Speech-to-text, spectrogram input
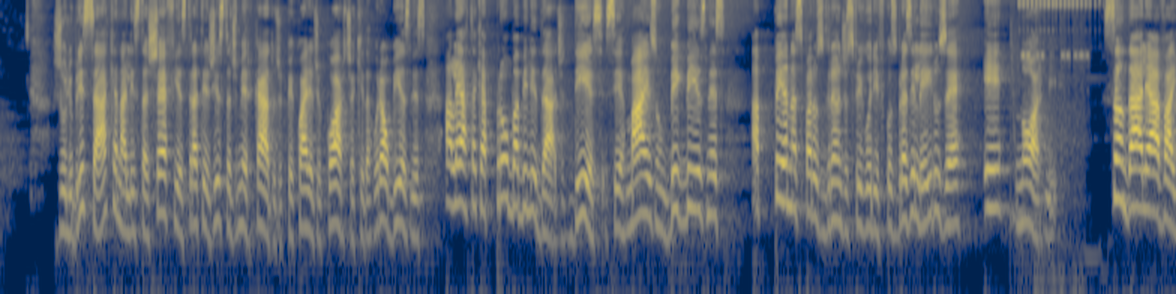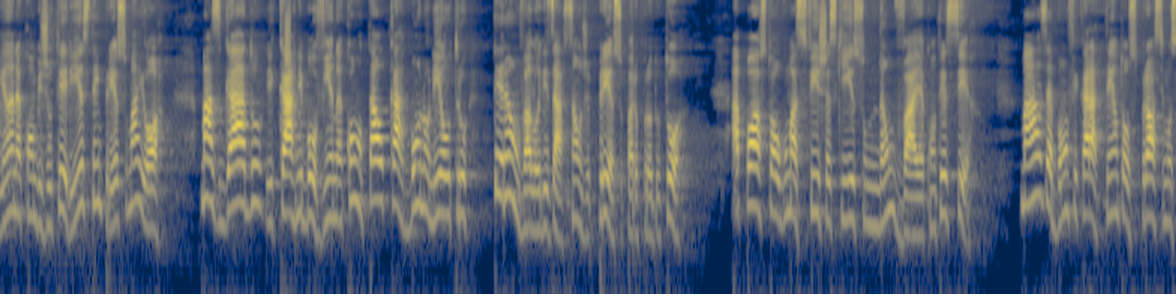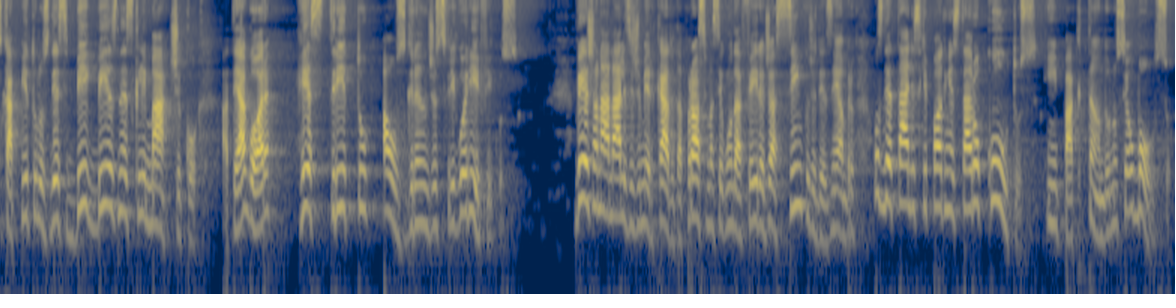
Júlio Brissac, analista-chefe e estrategista de mercado de pecuária de corte aqui da Rural Business, alerta que a probabilidade desse ser mais um big business apenas para os grandes frigoríficos brasileiros é enorme. Sandália havaiana com bijuterias tem preço maior, mas gado e carne bovina com tal carbono neutro terão valorização de preço para o produtor? Aposto algumas fichas que isso não vai acontecer. Mas é bom ficar atento aos próximos capítulos desse big business climático, até agora restrito aos grandes frigoríficos. Veja na análise de mercado da próxima segunda-feira, dia 5 de dezembro, os detalhes que podem estar ocultos impactando no seu bolso.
